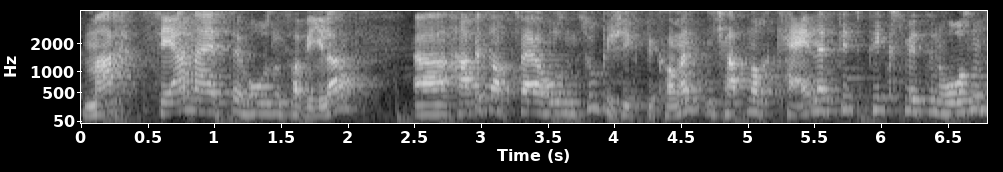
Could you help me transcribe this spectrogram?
macht sehr nice Hosen Favela. Äh, habe jetzt auch zwei Hosen zugeschickt bekommen. Ich habe noch keine Fitpics mit den Hosen,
